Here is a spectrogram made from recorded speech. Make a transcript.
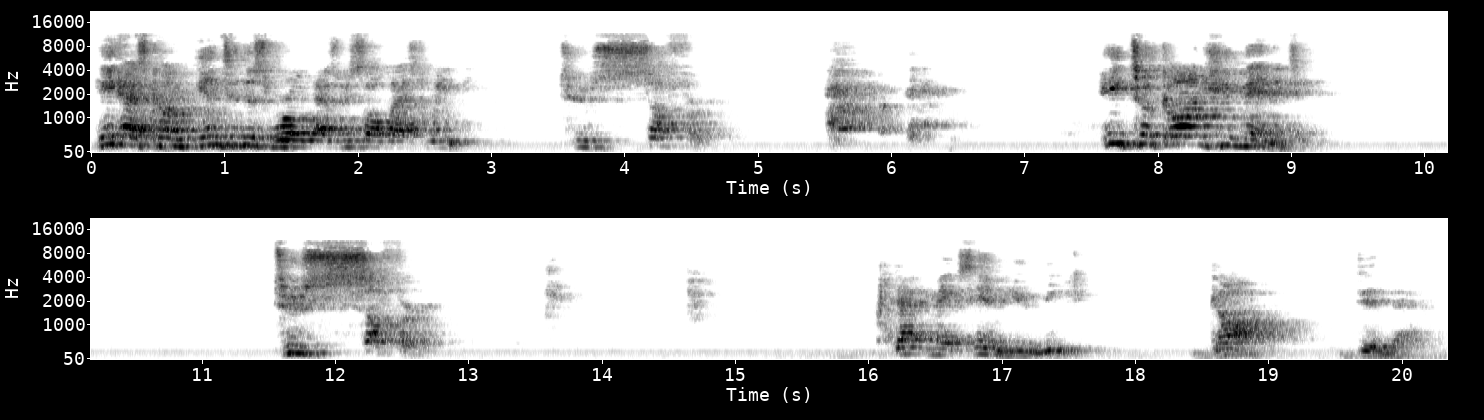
He has come into this world, as we saw last week, to suffer. He took on humanity to suffer. That makes him unique. God did that.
